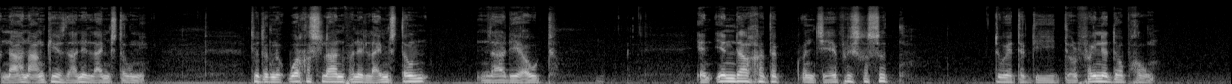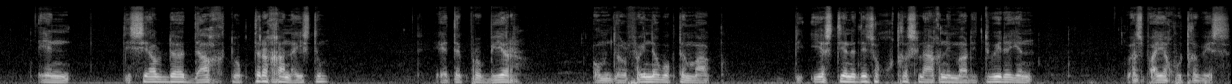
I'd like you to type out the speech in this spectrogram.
Na 'n hankie is daar nie limestone nie. Toe het ek nou oorgeslaan van die limestone na die hout. En eendag het ek in Jeffreys gesit. Toe het ek die dolfyne dopgehou. En dieselfde dag toe ek terug gaan huis toe, het ek probeer om dolfyne ook te maak. Die eerste een het nie so goed geslaag nie, maar die tweede een was baie goed geweest.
